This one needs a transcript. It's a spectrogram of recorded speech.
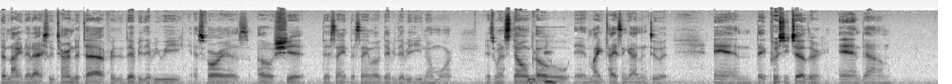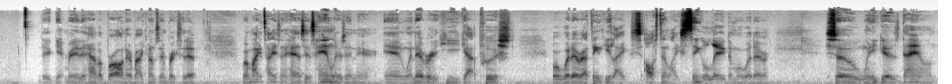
the night that actually turned the tide for the WWE as far as oh shit, this ain't the same old WWE no more. Is when Stone Cold and Mike Tyson got into it, and they pushed each other, and um, they're getting ready to have a brawl, and everybody comes in and breaks it up. Well, Mike Tyson has his handlers in there, and whenever he got pushed or whatever, I think he like Austin like single legged him or whatever. So when he goes down,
